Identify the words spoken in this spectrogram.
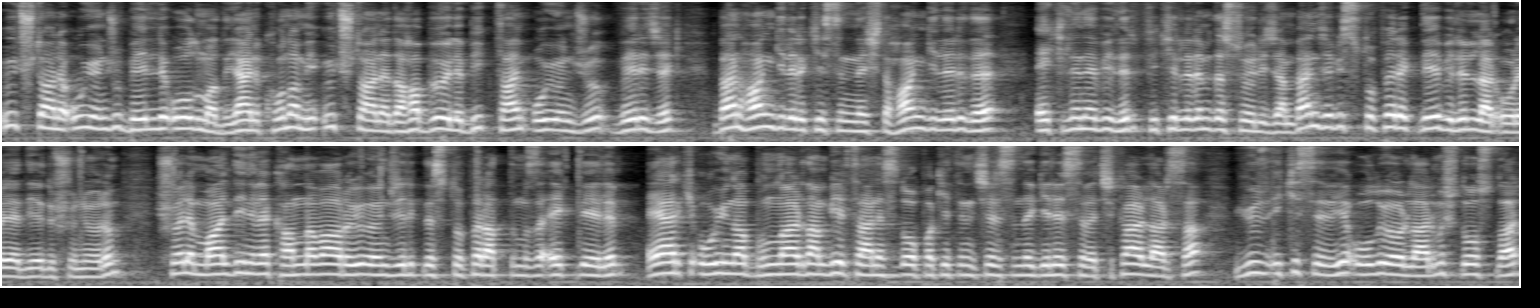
3 tane oyuncu belli olmadı. Yani Konami 3 tane daha böyle big time oyuncu verecek. Ben hangileri kesinleşti, hangileri de eklenebilir. Fikirlerimi de söyleyeceğim. Bence bir stoper ekleyebilirler oraya diye düşünüyorum. Şöyle Maldini ve Cannavaro'yu öncelikle stoper hattımıza ekleyelim. Eğer ki oyuna bunlardan bir tanesi de o paketin içerisinde gelirse ve çıkarlarsa 102 seviye oluyorlarmış dostlar.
